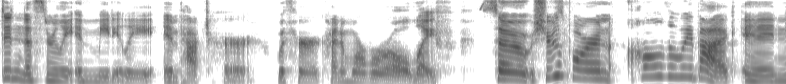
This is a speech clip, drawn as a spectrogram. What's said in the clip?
didn't necessarily immediately impact her with her kind of more rural life. So she was born all the way back in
